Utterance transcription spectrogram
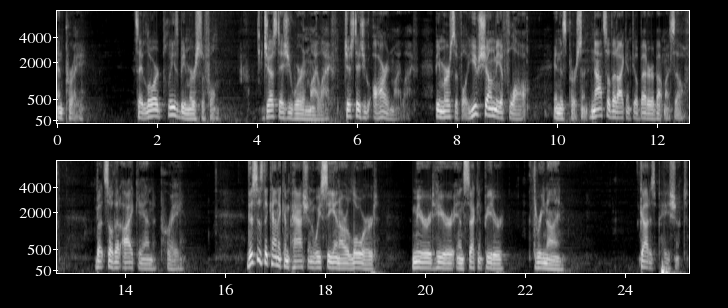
and pray. Say, Lord, please be merciful, just as you were in my life, just as you are in my life. Be merciful. You've shown me a flaw in this person, not so that I can feel better about myself, but so that I can pray. This is the kind of compassion we see in our Lord mirrored here in 2 Peter 3 9. God is patient,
